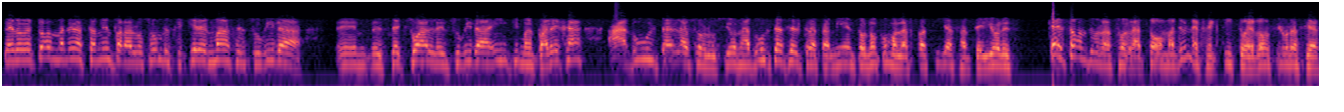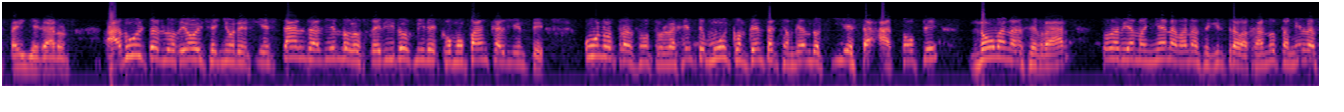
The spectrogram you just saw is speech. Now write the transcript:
pero de todas maneras también para los hombres que quieren más en su vida eh, sexual, en su vida íntima en pareja, adulta es la solución, adulta es el tratamiento, no como las pastillas anteriores, que son de una sola toma, de un efectito de 12 horas y hasta ahí llegaron. Adulta es lo de hoy, señores, y están saliendo los pedidos, mire, como pan caliente, uno tras otro. La gente muy contenta cambiando aquí, está a tope, no van a cerrar, todavía mañana van a seguir trabajando, también las,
